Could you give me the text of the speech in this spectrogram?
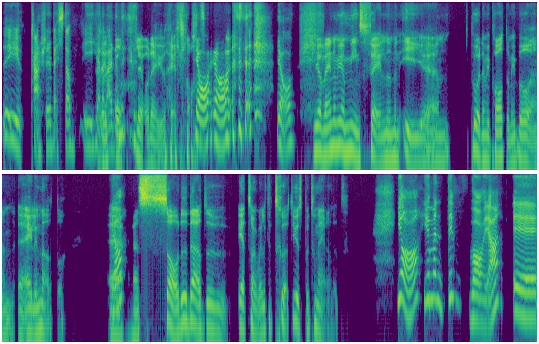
det är ju kanske det bästa i hela det är världen. svårt att slå det är ju helt klart. Ja, ja. ja. Jag vet inte om jag minns fel nu, men i eh, podden vi pratade om i början, eh, Elin möter, eh, Ja. sa du där att du ett tag var lite trött just på turnerandet? Ja, jo, men det var jag. Eh,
